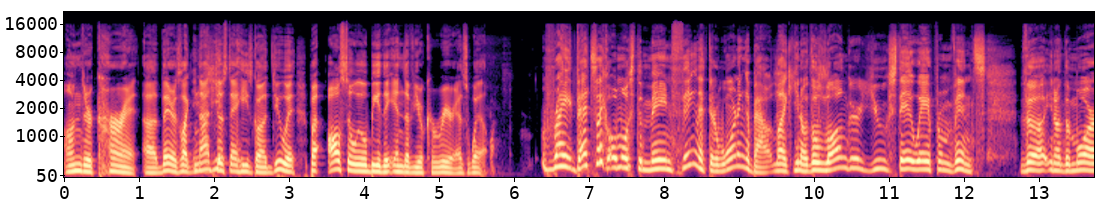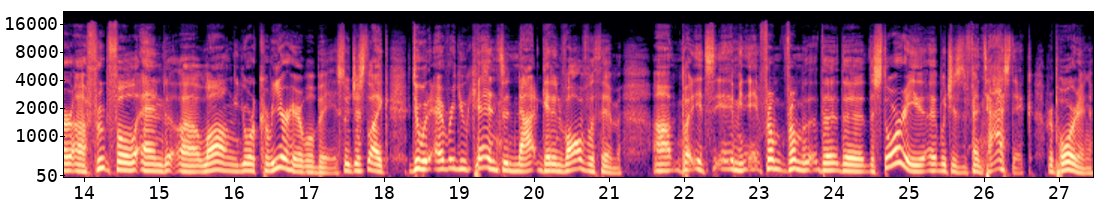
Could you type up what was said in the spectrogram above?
undercurrent uh there's like not just that he's gonna do it but also it will be the end of your career as well Right, that's like almost the main thing that they're warning about. Like, you know, the longer you stay away from Vince, the you know the more uh, fruitful and uh, long your career here will be. So just like do whatever you can to not get involved with him. Uh, but it's I mean from from the the the story, uh, which is fantastic reporting.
